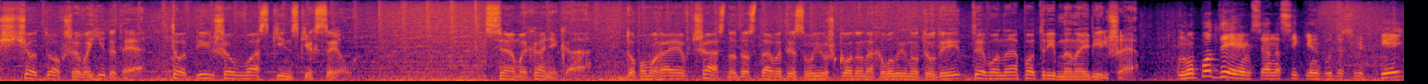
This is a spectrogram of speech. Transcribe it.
Що довше ви їдете, то більше в вас кінських сил. Ця механіка допомагає вчасно доставити свою шкоду на хвилину туди, де вона потрібна найбільше. Ну подивимося, наскільки він буде швидкий.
